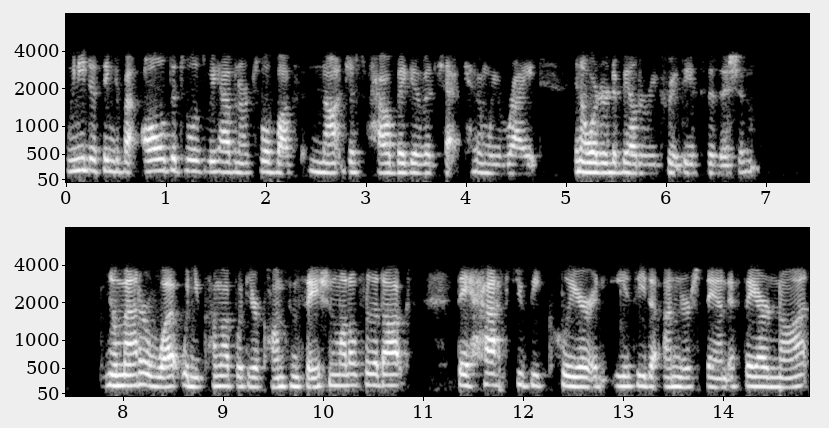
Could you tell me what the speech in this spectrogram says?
We need to think about all the tools we have in our toolbox, not just how big of a check can we write in order to be able to recruit these physicians. No matter what, when you come up with your compensation model for the docs, they have to be clear and easy to understand. If they are not,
